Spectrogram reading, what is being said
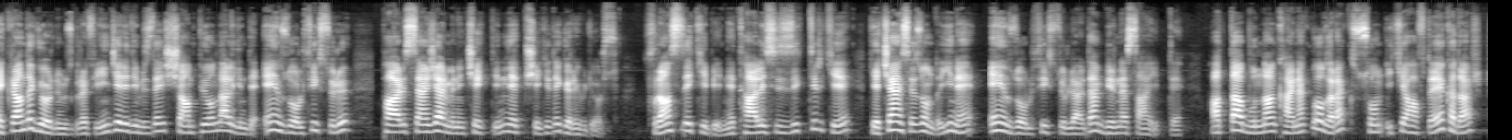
Ekranda gördüğümüz grafiği incelediğimizde Şampiyonlar Ligi'nde en zor fikstürü Paris Saint Germain'in çektiğini net bir şekilde görebiliyoruz. Fransız ekibi ne talihsizliktir ki geçen sezonda yine en zorlu fikstürlerden birine sahipti. Hatta bundan kaynaklı olarak son 2 haftaya kadar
